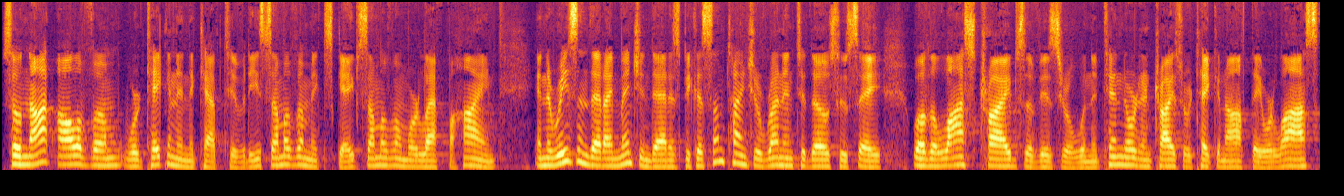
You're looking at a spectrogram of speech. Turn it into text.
So not all of them were taken into captivity. Some of them escaped, some of them were left behind. And the reason that I mention that is because sometimes you'll run into those who say, well, the lost tribes of Israel, when the ten northern tribes were taken off, they were lost.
